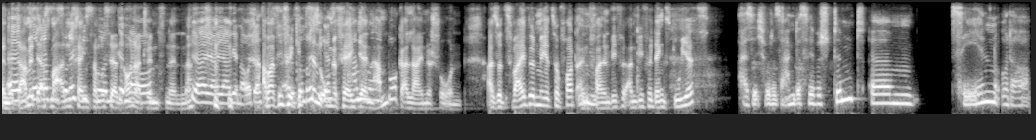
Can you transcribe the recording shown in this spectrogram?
Wenn du ähm, damit so, erstmal so anfängst, dann musst du ja genau. Donnertins nennen. Ne? Ja, ja, ja, genau. Aber wie viel äh, gibt es denn ungefähr Hamburg. hier in Hamburg alleine schon? Also zwei würden mir jetzt sofort mhm. einfallen. Wie viel, an wie viel denkst du jetzt? Also ich würde sagen, dass wir bestimmt ähm, zehn oder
